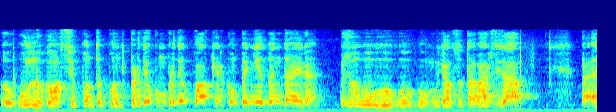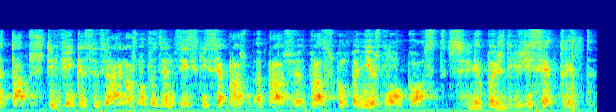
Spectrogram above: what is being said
o negócio ponto companhia de bandeira. O, o, o Miguel Sousa Tavares diz, ah, a TAP justifica-se a dizer, ah, nós não fazemos isso, que isso é para as, para as, para as companhias de low cost. Sim. E depois diz, isso é treta.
